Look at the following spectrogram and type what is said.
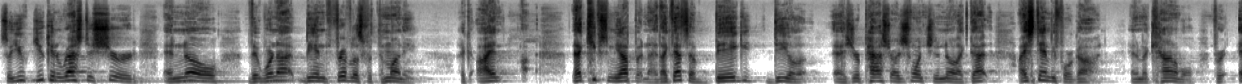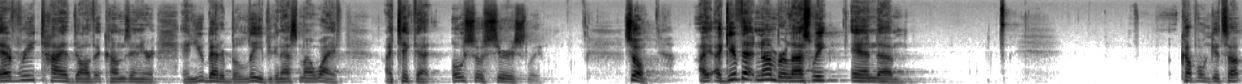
So you, you can rest assured and know that we're not being frivolous with the money. Like I, I, that keeps me up at night. Like that's a big deal. As your pastor, I just want you to know, like that, I stand before God and I'm accountable for every tithe dollar that comes in here. And you better believe, you can ask my wife, I take that oh so seriously. So I, I give that number last week, and um, couple gets up,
